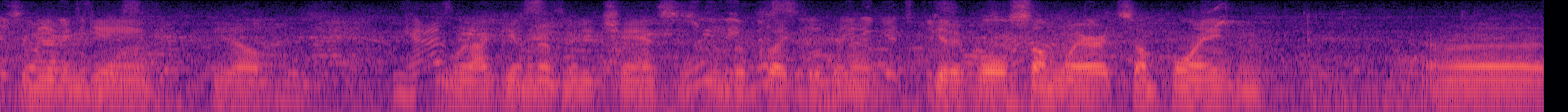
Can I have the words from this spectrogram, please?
It's an even game. You know, we're not giving up many chances. We look like we're going to get a goal somewhere at some point. point, and uh,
